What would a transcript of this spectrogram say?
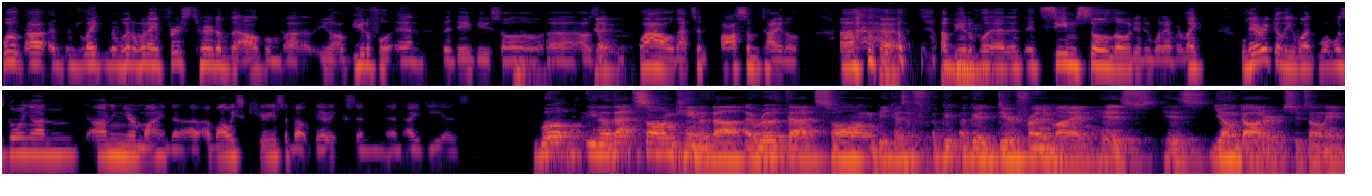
Well, uh, like when, when I first heard of the album, uh, you know, a beautiful end, the debut solo. Uh, I was yeah. like, wow, that's an awesome title. Uh, yeah. a beautiful end. It, it, seems so loaded and whatever. Like lyrically, what what was going on on in your mind? Uh, I'm always curious about lyrics and, and ideas. Well, you know that song came about. I wrote that song because a good, a good dear friend of mine. His his young daughter, she was only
